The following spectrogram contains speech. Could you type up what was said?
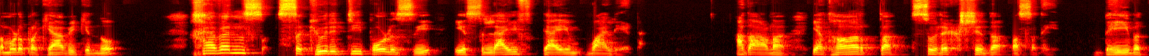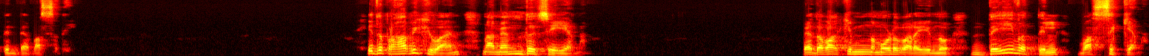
നമ്മോട് പ്രഖ്യാപിക്കുന്നു. Heavens security policy is lifetime valid അതാണ് യഥാർത്ഥ സുരക്ഷിത വസതി ദൈവത്തിന്റെ വസതി. ഇത് പ്രാപിക്കുവാൻ നാം എന്ത് ചെയ്യണം? വേദവാക്യം നമ്മോട് പറയുന്നു ദൈവത്തിൽ വസിക്കണം.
